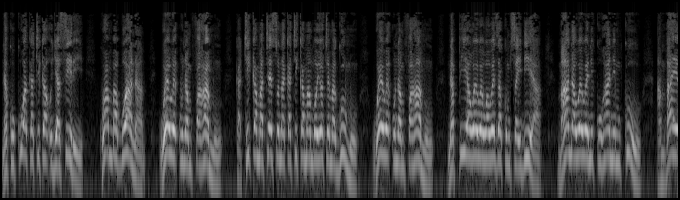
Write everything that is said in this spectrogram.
na kukuwa katika ujasiri kwamba bwana wewe unamfahamu katika mateso na katika mambo yote magumu wewe unamfahamu na pia wewe waweza kumsaidia maana wewe ni kuhani mkuu ambaye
